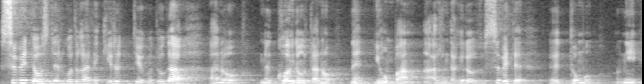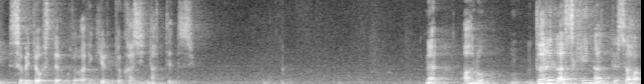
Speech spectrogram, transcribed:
全てを捨てることができるっていうことがあの、ね、恋の歌の、ね、4番あるんだけど全てともに全てを捨てることができるっていう歌詞になってるんですよ。ね、あの誰か好きになってさ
